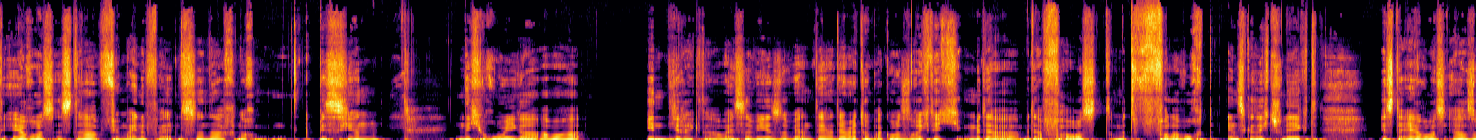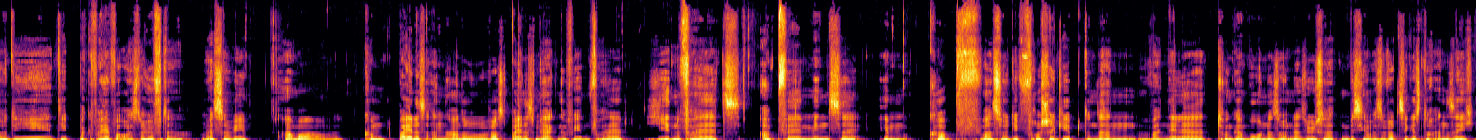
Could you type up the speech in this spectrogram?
Der Eros ist da für meine Verhältnisse nach noch ein bisschen nicht ruhiger, aber indirekter, weißt du, wie so während der, der Red Tobacco so richtig mit der, mit der Faust mit voller Wucht ins Gesicht schlägt, ist der Eros eher so die, die Backpfeife aus der Hüfte, weißt du wie? Aber kommt beides an, ne? du wirst beides merken auf jeden Fall. Jedenfalls Apfel, Minze im Kopf, was so die Frische gibt und dann Vanille, Tonkabohne so in der Süße hat ein bisschen was Würziges noch an sich.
